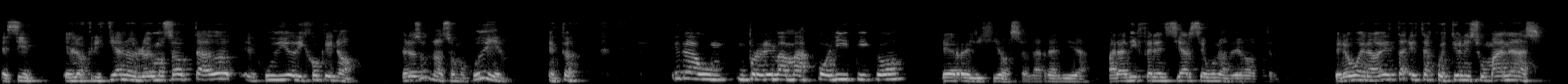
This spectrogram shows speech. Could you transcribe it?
Es decir, en los cristianos lo hemos adoptado, el judío dijo que no, pero nosotros no somos judíos. Entonces, era un, problema más político que religioso, la realidad, para diferenciarse unos de otros. Pero bueno, estas cuestiones humanas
